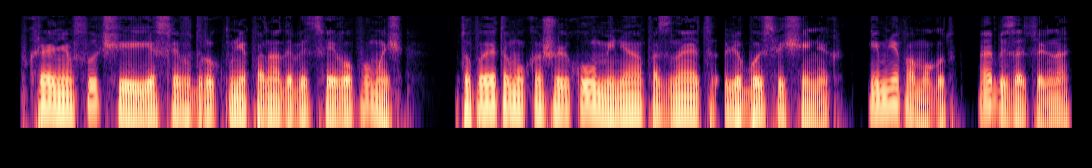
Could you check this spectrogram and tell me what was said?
В крайнем случае, если вдруг мне понадобится его помощь, то по этому кошельку меня опознает любой священник, и мне помогут, обязательно.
